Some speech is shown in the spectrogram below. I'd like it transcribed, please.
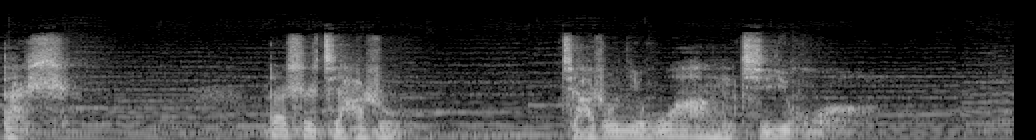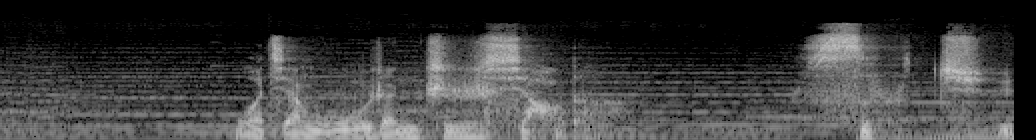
但是，但是，假如，假如你忘记我，我将无人知晓的死去。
